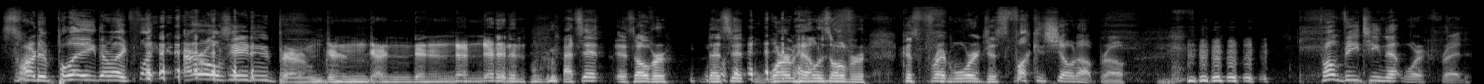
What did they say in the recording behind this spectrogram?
Started playing. They were like, fuck Earl's here, dude. That's it. It's over. That's it. Worm hell is over. Because Fred Ward just fucking showed up, bro. From VT Network, Fred.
